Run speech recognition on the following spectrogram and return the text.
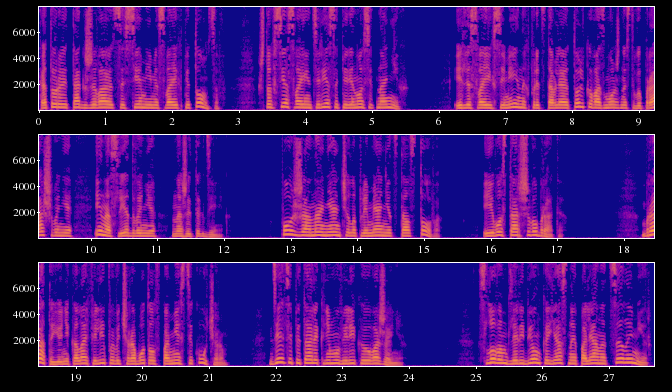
которые так сживаются семьями своих питомцев, что все свои интересы переносят на них, и для своих семейных представляют только возможность выпрашивания и наследования нажитых денег. Позже она нянчила племянниц Толстого и его старшего брата. Брат ее, Николай Филиппович, работал в поместье кучером. Дети питали к нему великое уважение. Словом, для ребенка Ясная Поляна — целый мир,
